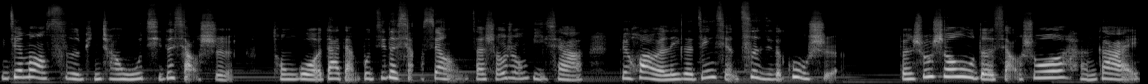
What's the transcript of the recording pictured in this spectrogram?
一件貌似平常无奇的小事，通过大胆不羁的想象，在手冢笔下便化为了一个惊险刺激的故事。本书收录的小说涵盖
